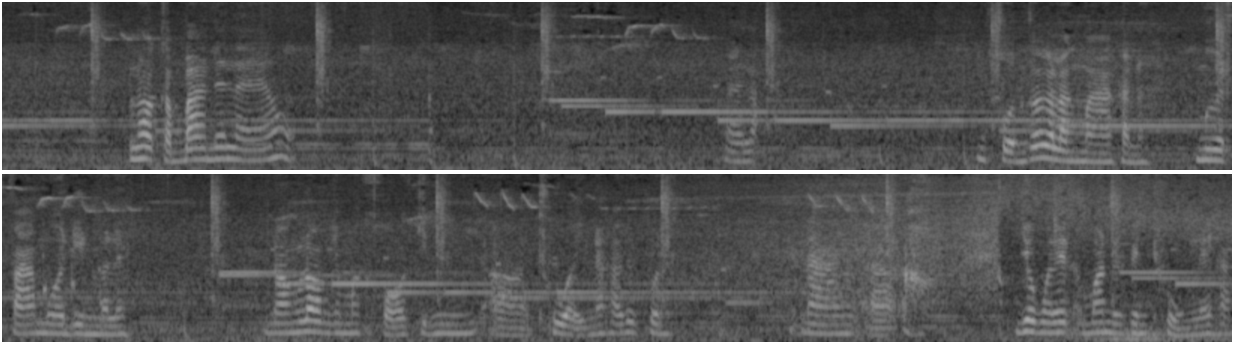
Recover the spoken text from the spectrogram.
ๆลอกกลับบ้านได้แล้วไปละฝนก็กำลังมาค่ะนะมืดฟ้ามัวดินมาเลย น้องลอกยังมาขอกินถั่วอีกนะคะ ทุกคนนางเอ่อยกเมล็ดอัลมอนด์ไปเป็นถุงเลยค่ะ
